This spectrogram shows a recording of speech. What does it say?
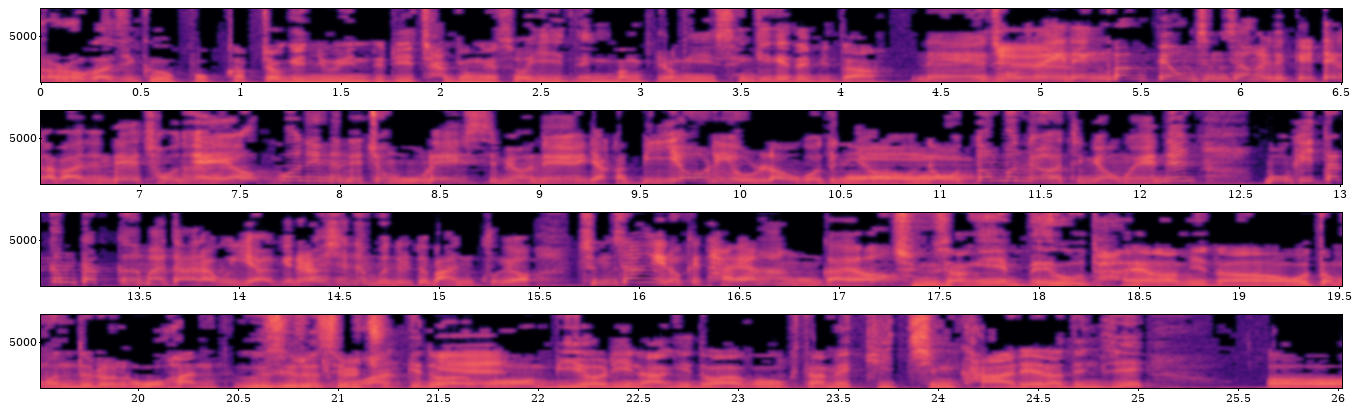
여러 가지 그 복합적인 요인들이 작용해서 이 냉방병이 생기게 됩니다. 네, 저도 예. 이 냉방병 증상을 느낄 때가 많은데 저는 에어컨 있는데 좀 오래 있으면은 약간 미열이 올라오거든요. 어. 근데 어떤 분들 같은 경우에는 목이 따끔따끔하다라고 이야기를 하시는 분들도 많고요. 증상이 이렇게 다양한 건가요? 증상이 매우 다양합니다. 어떤 분들은 오한, 으슬으슬 오한, 춥기도 예. 하고 미열이 나기도 하고 그다음에 기침, 가래라든지 어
